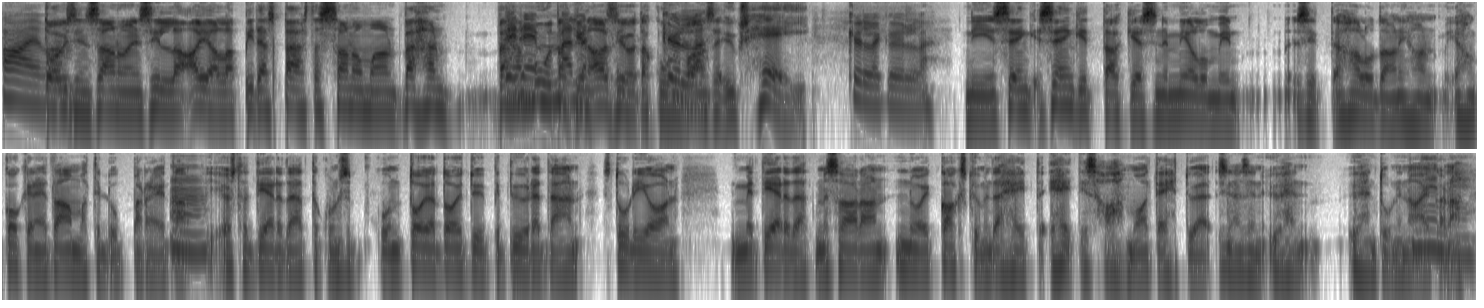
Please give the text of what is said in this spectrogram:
Aivan. Toisin sanoen sillä ajalla pitäisi päästä sanomaan vähän, vähän Enemmän. muutakin asioita kuin Kyllä. vaan se yksi hei. Kyllä, kyllä. Niin sen, senkin takia sinne mieluummin sitten halutaan ihan, ihan kokeneita ammattiduppareita, mm. joista tiedetään, että kun, se, kun toi ja toi tyyppi pyydetään studioon, niin me tiedetään, että me saadaan noin 20 heit, heittishahmoa tehtyä siinä sen yhden, yhden tunnin aikana Niin,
